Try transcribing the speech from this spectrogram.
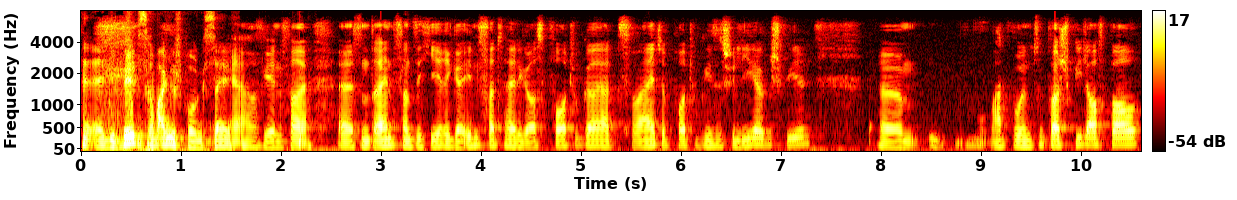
Äh, die Bild ist drauf angesprungen, safe. Ja, auf jeden Fall. Er ist ein 23-jähriger Innenverteidiger aus Portugal, hat zweite portugiesische Liga gespielt, ähm, hat wohl einen super Spielaufbau.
